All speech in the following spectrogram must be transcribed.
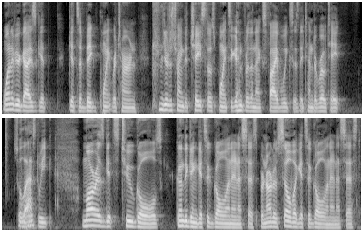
one of your guys get gets a big point return, you're just trying to chase those points again for the next five weeks as they tend to rotate. So mm-hmm. last week, Mahrez gets two goals. Gundogan gets a goal and an assist. Bernardo Silva gets a goal and an assist.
